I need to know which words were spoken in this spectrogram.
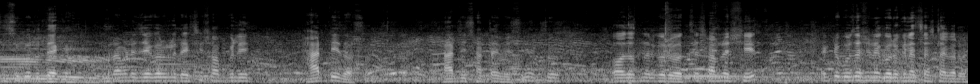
কিছু গরু দেখি। মোটামুটি যে গরুগুলি দেখছি সবগুলি হাড্ডি দর্শক। হাড্ডি ছাড়টাই বেশি। একটু অযত্নের গরু হচ্ছে। সামনে শীত। একটু বুঝে শুনে গরু কেনার চেষ্টা করবে।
